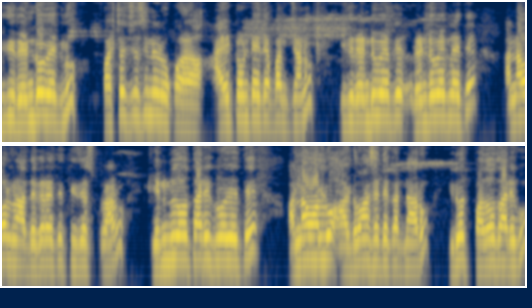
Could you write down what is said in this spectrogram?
ఇది రెండో వెహికల్ ఫస్ట్ వచ్చేసి నేను ఒక ఐ ట్వంటీ అయితే పంపించాను. ఇది రెండు వెహికల్ రెండు వెహికల్ అయితే అన్న వాళ్ళు నా దగ్గర అయితే తీసేసుకున్నారు. ఎనిమిదో తారీఖు రోజు అయితే అన్న వాళ్ళు అడ్వాన్స్ అయితే కట్టినారు. ఈ రోజు పదో తారీఖు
